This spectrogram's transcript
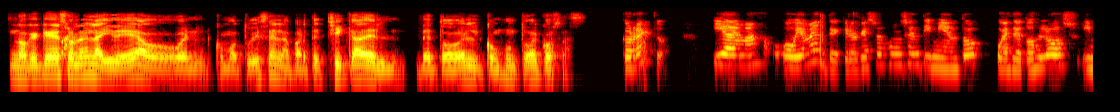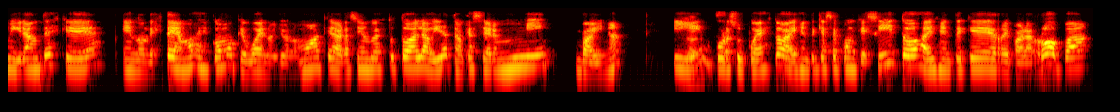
No que quede solo en la idea o, en, como tú dices, en la parte chica del, de todo el conjunto de cosas. Correcto. Y además, obviamente, creo que eso es un sentimiento, pues, de todos los inmigrantes que en donde estemos, es como que, bueno, yo no me voy a quedar haciendo esto toda la vida, tengo que hacer mi vaina. Y, por supuesto, hay gente que hace ponquecitos, hay gente que repara ropa,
